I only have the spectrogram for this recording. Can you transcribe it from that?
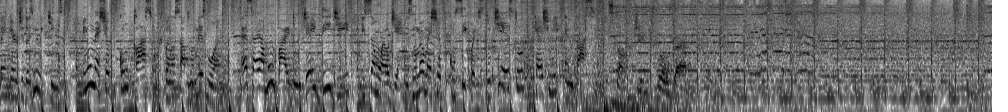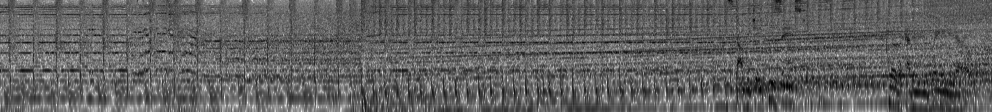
Banger de 2015, em um mashup com um clássico que foi lançado no mesmo ano. Essa é a Mumbai do JDG e Samuel James, no meu mashup com Secrets do Tiesto, Cash Me and Bassi. Academy Radio.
